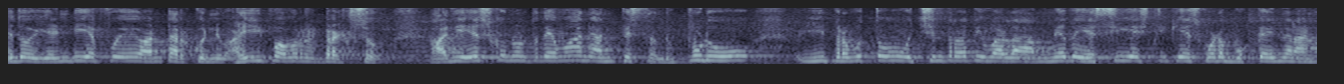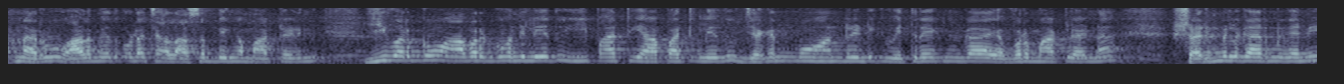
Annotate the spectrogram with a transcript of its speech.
ఏదో ఎన్డిఎఫ్ అంటారు కొన్ని హై పవర్ డ్రగ్స్ అది వేసుకుని ఉంటుందేమో అని అనిపిస్తుంది. ఇప్పుడు ఈ ఈ ప్రభుత్వం వచ్చిన తర్వాత వాళ్ళ మీద ఎస్సీ ఎస్టీ కేసు కూడా బుక్ అయిందని అంటున్నారు. వాళ్ళ మీద కూడా చాలా అసభ్యంగా మాట్లాడింది. ఈ వర్గం ఆ వర్గం అని లేదు ఈ పార్టీ ఆ పార్టీ లేదు. జగన్మోహన్ రెడ్డికి వ్యతిరేకంగా ఎవరు మాట్లాడినా షర్మిల గారిని కానీ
